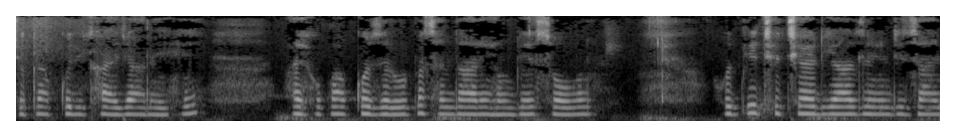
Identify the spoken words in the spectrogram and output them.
जो कि आपको दिखाए जा रहे हैं। आई होप आपको ज़रूर पसंद आ रहे होंगे सो खुद भी अच्छे अच्छे आइडियाज़ लें, डिज़ाइन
